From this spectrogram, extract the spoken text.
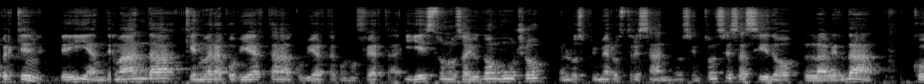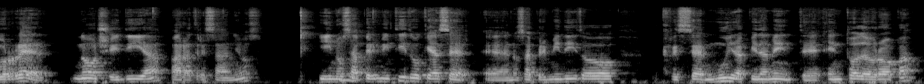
porque mm. veían demanda que no era cubierta, cubierta con oferta. Y esto nos ayudó mucho en los primeros tres años. Entonces ha sido, la verdad, correr noche y día para tres años y nos ha permitido qué hacer, eh, nos ha permitido crecer muy rápidamente en toda Europa,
